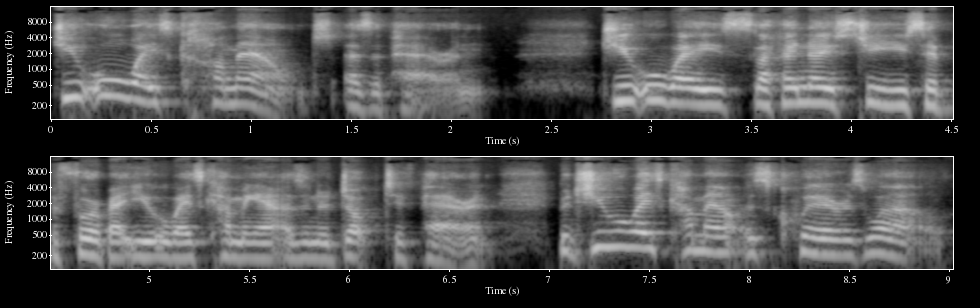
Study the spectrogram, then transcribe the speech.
do you always come out as a parent do you always like i know stu you said before about you always coming out as an adoptive parent but do you always come out as queer as well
